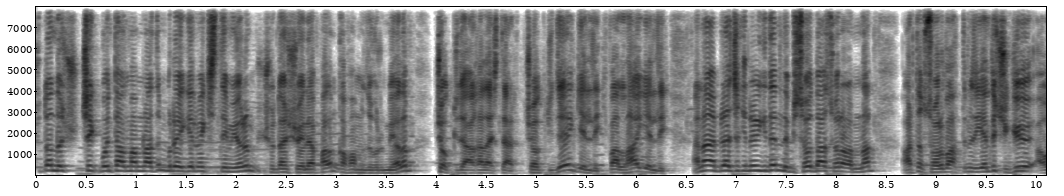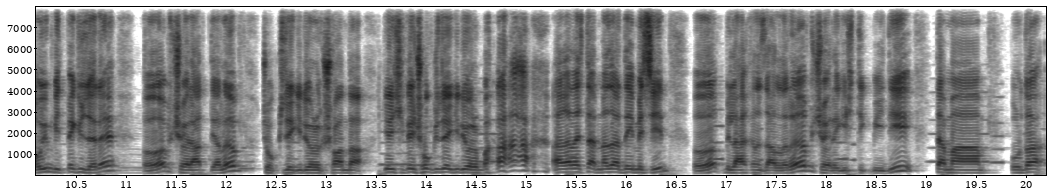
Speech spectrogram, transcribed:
Şuradan da şu checkpoint almam lazım. Buraya gelmek istemiyorum. Şuradan şöyle yapalım. Kafamızı vurmayalım. Çok güzel arkadaşlar. Çok güzel geldik. Vallahi geldik. Ana birazcık ileri gidelim de bir soru daha soralım lan. Artık soru vaktimiz geldi çünkü oyun bitmek üzere. Hop şöyle atlayalım. Çok güzel gidiyorum şu anda. Gerçekten çok güzel gidiyorum. arkadaşlar nazar değmesin. Hop bir like'ınızı alırım. Şöyle geçtik miydi? Tamam. Burada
